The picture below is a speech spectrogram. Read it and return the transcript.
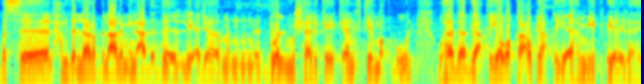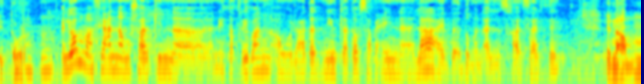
بس آه الحمد لله رب العالمين العدد اللي اجى من الدول المشاركة كان كثير مقبول. وهذا بيعطيها وقع وبيعطيها أهمية كبيرة لهي الدورة. اليوم في عندنا مشاركين آه، يعني تقريبا أو العدد 173 لاعب ضمن النسخة الثالثة. نعم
